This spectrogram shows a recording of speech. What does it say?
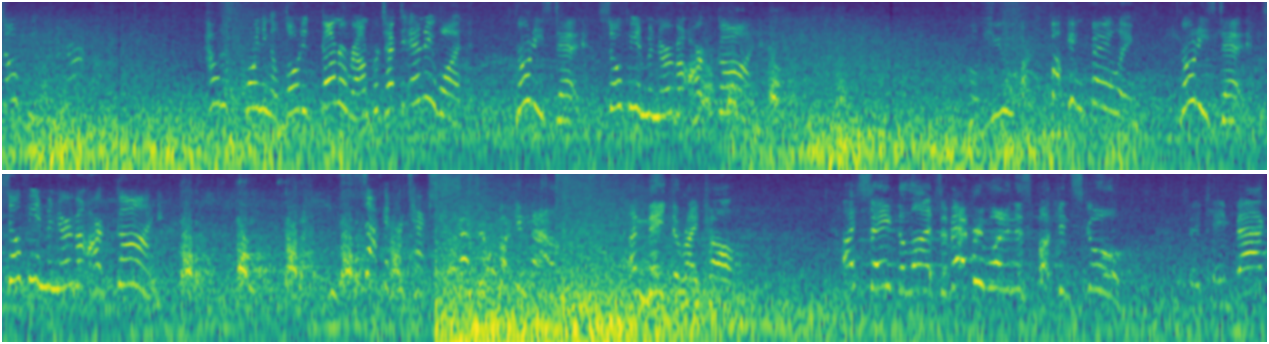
Sophie and Minerva. How does pointing a loaded gun around protect anyone? Brody's dead. Sophie and Minerva are gone. Well, you are fucking failing. Brody's dead. Sophie and Minerva are gone. You suck at protection. Shut your fucking mouth! I made the right call. I saved the lives of everyone in this fucking school. If they came back,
